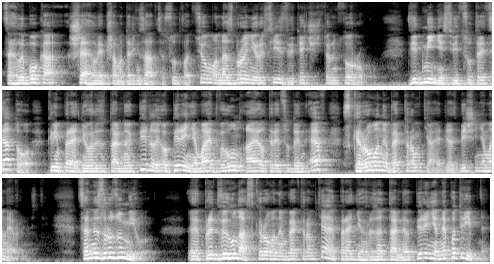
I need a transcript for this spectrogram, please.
це глибока, ще глибша модернізація Су-27 на збройній Росії з 2014 року. Відмінність від Су-30, крім переднього горизонтального опір- опірення, має двигун АЛ-31Ф з керованим вектором тяги для збільшення маневреності. Це незрозуміло. Е, При двигунах з керованим вектором тяги переднє горизонтальне опірення не потрібне.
